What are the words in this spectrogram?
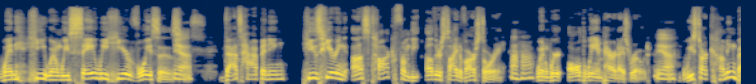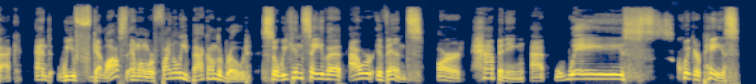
When he, when we say we hear voices, Yes. that's happening. He's hearing us talk from the other side of our story Uh huh. when we're all the way in Paradise Road. Yeah. we start coming back and we f- get lost and when we're finally back on the road so we can say that our events are happening at way s- quicker pace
